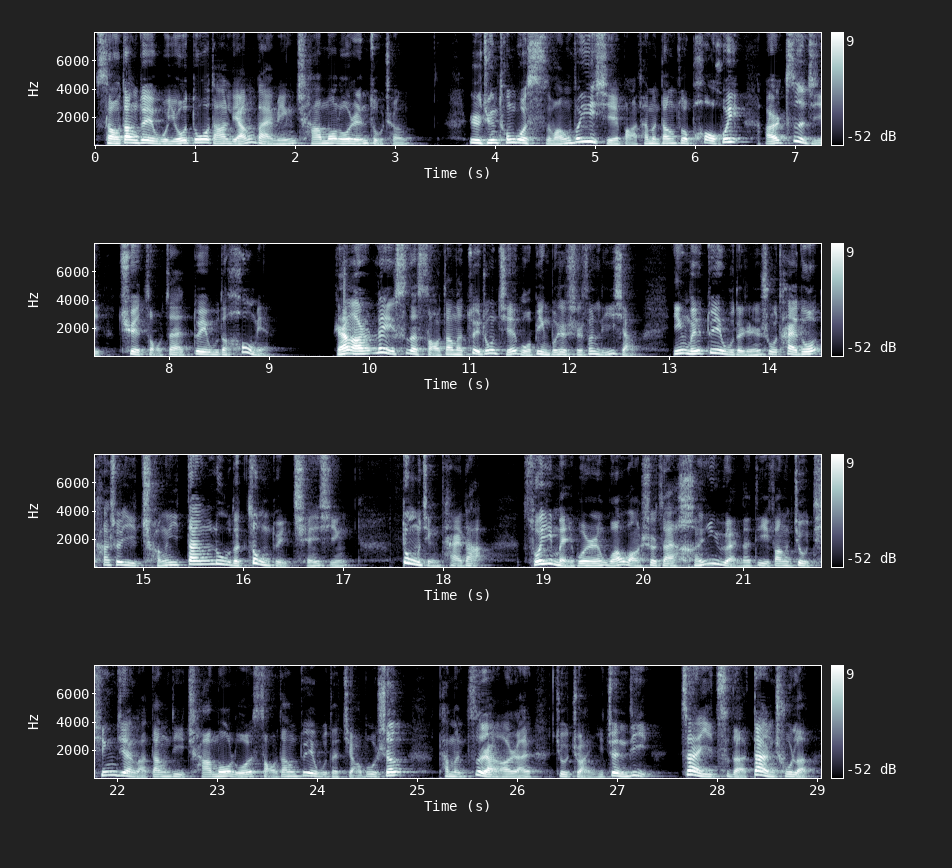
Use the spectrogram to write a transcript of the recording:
扫荡队伍由多达两百名查摩罗人组成。日军通过死亡威胁把他们当作炮灰，而自己却走在队伍的后面。然而，类似的扫荡的最终结果并不是十分理想，因为队伍的人数太多，它是以成一单路的纵队前行，动静太大，所以美国人往往是在很远的地方就听见了当地查摩罗扫荡队伍的脚步声，他们自然而然就转移阵地，再一次的淡出了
